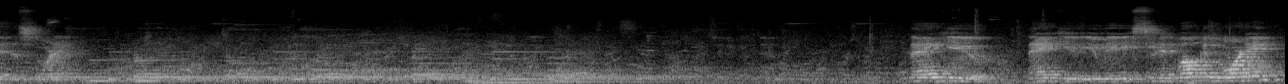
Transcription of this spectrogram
did this morning. Thank you. Thank you. You may be seated. Well, good morning.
